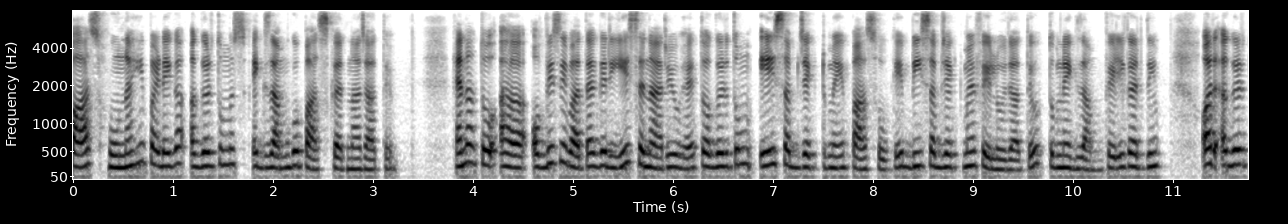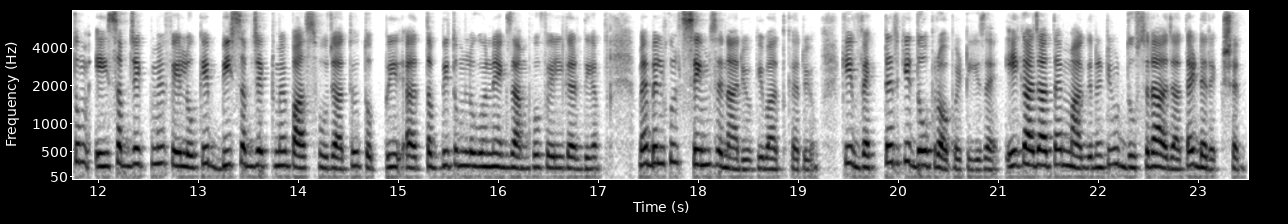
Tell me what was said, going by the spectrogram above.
पास होना ही पड़ेगा अगर तुम उस एग्ज़ाम को पास करना चाहते हो। है ना? तो ऑब्वियसली बात है, अगर ये सिनारियो है तो अगर तुम ए सब्जेक्ट में पास होके बी सब्जेक्ट में फेल हो जाते हो, तुमने एग्ज़ाम फेल कर दी। और अगर तुम ए सब्जेक्ट में फेल होके बी सब्जेक्ट में पास हो जाते हो तो भी तब भी तुम लोगों ने एग्ज़ाम को फेल कर दिया। मैं बिल्कुल सेम सिनारियो की बात कर रही हूँ कि वेक्टर की दो प्रॉपर्टीज़ है, एक आ जाता है मैग्नीट्यूड दूसरा आ जाता है डायरेक्शन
